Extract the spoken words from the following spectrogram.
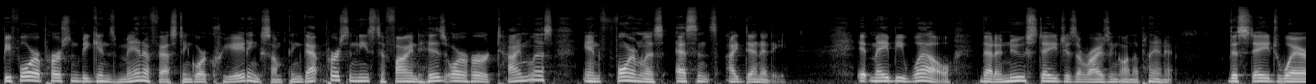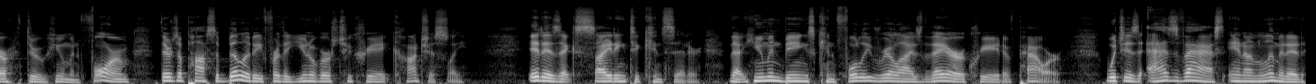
Before a person begins manifesting or creating something, that person needs to find his or her timeless and formless essence identity. It may be well that a new stage is arising on the planet. The stage where, through human form, there's a possibility for the universe to create consciously. It is exciting to consider that human beings can fully realize their creative power, which is as vast and unlimited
